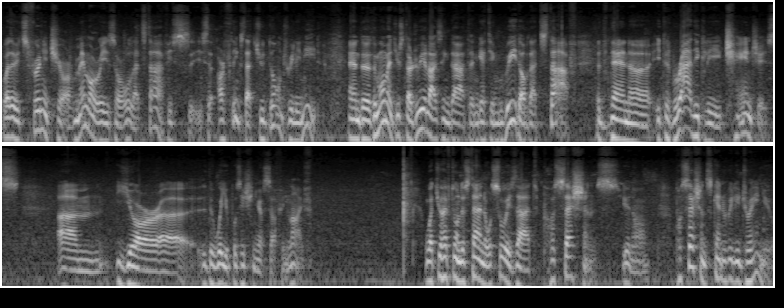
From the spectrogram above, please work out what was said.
whether it's furniture or memories or all that stuff is, is are things that you don't really need. And uh, the moment you start realizing that and getting rid of that stuff then uh, it radically changes um, your uh, the way you position yourself in life what you have to understand also is that possessions, you know, possessions can really drain you.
